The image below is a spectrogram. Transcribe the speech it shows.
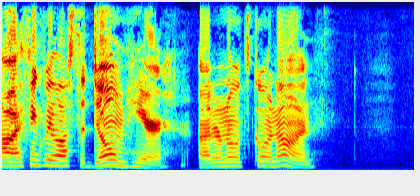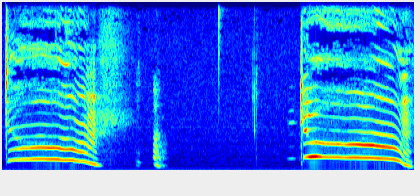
Uh, I think we lost the dome here. I don't know what's going on. Dome! Dome!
